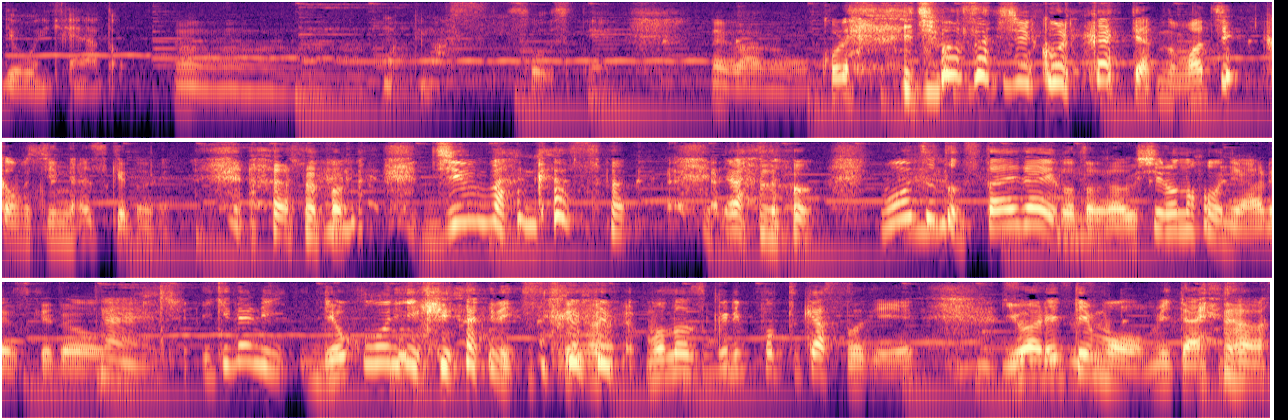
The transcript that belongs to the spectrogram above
旅行に行きたいなとうんうんうんうん思ってます、そうですね。なんかあのこれ 一番最初にこれ書いてあるの間違いかもしれないですけどね。あの順番がさあのもうちょっと伝えたいことが後ろの方にあるんですけど、はい。いきなり旅行に行けないですか。ものづくりポッドキャストで言われてもみたいな。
